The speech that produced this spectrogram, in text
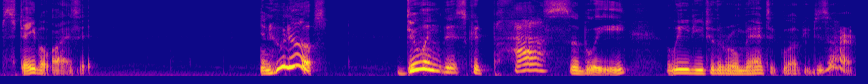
stabilize it. And who knows? Doing this could possibly lead you to the romantic love you desire.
